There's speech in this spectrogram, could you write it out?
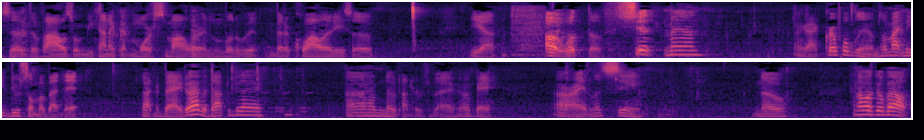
So the files will be kind of more smaller and a little bit better quality. So yeah. Oh, what the shit, man? I got crippled limbs. I might need to do something about that. Doctor bag. Do I have a doctor bag? I have no doctor's bag. Okay. Alright, let's see. No. How do I go about?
